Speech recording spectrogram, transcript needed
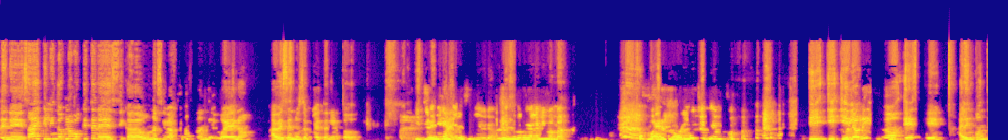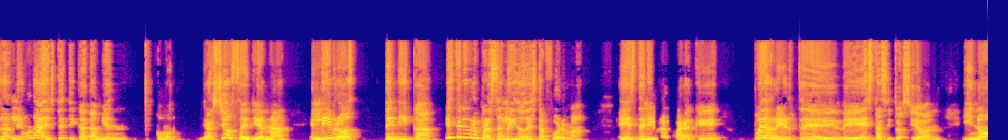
tenés, ay, qué lindo globo que tenés, y cada una se va pensando, y bueno, a veces no se puede tener todo. Y termina. ese libro, y lo regalé a mi mamá. Bueno, mucho tiempo. Y, y, lo lindo es que al encontrarle una estética también como graciosa y tierna, el libro te indica, este libro es para ser leído de esta forma, este mm. libro es para que puedas reírte de, esta situación y no,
